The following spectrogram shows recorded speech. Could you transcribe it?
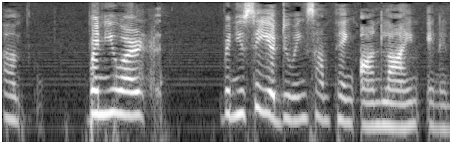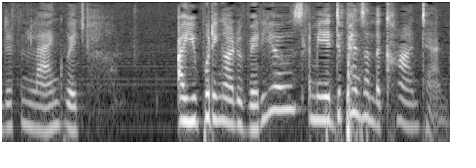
Um, when you are, when you say you're doing something online in a different language, are you putting out videos? I mean, it depends on the content.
